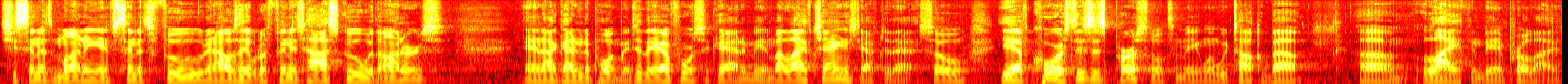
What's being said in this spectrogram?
She sent us money and sent us food, and I was able to finish high school with honors. And I got an appointment to the Air Force Academy, and my life changed after that. So, yeah, of course, this is personal to me when we talk about um, life and being pro-life.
